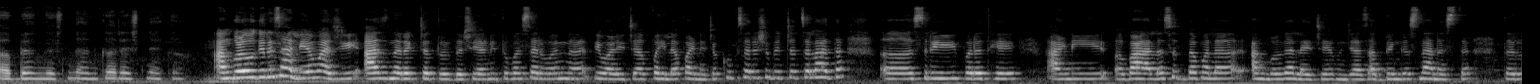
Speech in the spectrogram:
अभ्यंग स्नान करच नाही का आंघोळ वगैरे झाली आहे माझी. आज नरक चतुर्दशी आणि तुम्हा सर्वांना दिवाळीच्या पहिल्या पाण्याच्या खूप साऱ्या शुभेच्छा. चला आता श्री परत हे आणि बाळाला सुद्धा मला आंघोळ घालायची आहे. म्हणजे आज अभ्यंग स्नान असतं. तर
